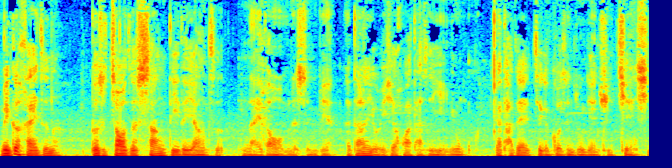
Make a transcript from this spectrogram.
每个孩子呢，都是照着上帝的样子来到我们的身边。那当然有一些话他是引用，那他在这个过程中间去践行。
